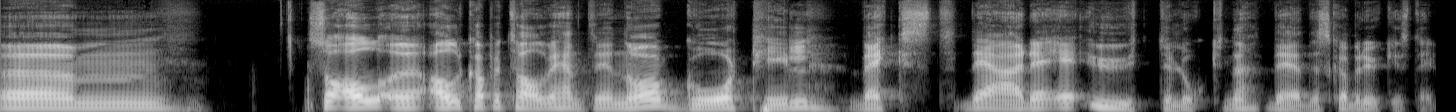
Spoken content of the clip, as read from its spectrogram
Um, så all, all, kapital vi henter inn nå, går til vekst. Det er det er utelukkende det det skal brukes til.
